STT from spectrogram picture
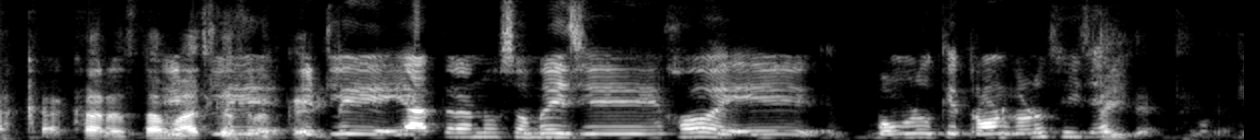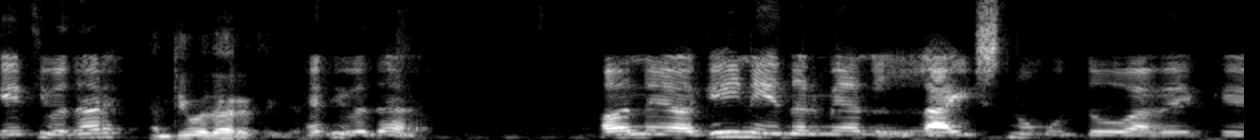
આખા રસ્તામાં આજ કસરત કરી. એટલે યાત્રાનો સમય જે હોય એ બમણો કે ત્રણ ગણો થઈ થઈ જાય થઈ જાય. એથી વધારે? એનાથી વધારે થઈ જાય. એથી વધારે. અને અગેન એ દરમિયાન લાઇટ્સ નો મુદ્દો આવે કે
